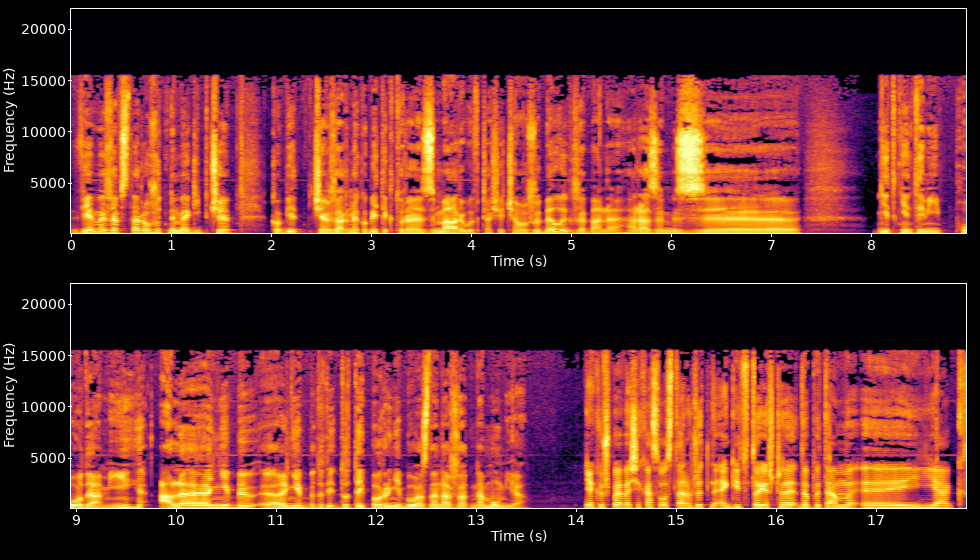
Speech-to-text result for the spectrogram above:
Wiemy, że w starożytnym Egipcie kobiet, ciężarne kobiety, które zmarły w czasie ciąży, były grzebane razem z e, nietkniętymi płodami, ale, nie by, ale nie, do, tej, do tej pory nie była znana żadna mumia. Jak już pojawia się hasło starożytny Egipt, to jeszcze dopytam, y, jak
